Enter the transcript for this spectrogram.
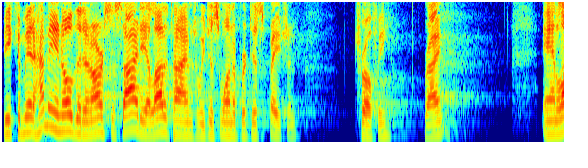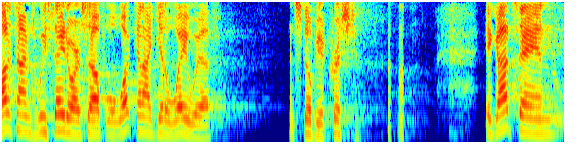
Be committed. How many know that in our society, a lot of times we just want a participation trophy, right? And a lot of times we say to ourselves, well, what can I get away with and still be a Christian? and God's saying,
